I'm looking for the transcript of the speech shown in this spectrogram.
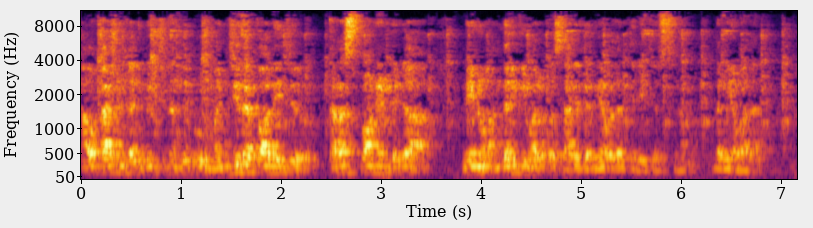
అవకాశం కల్పించినందుకు మంజీరా కాలేజ్ కరస్పాండెంట్గా నేను అందరికీ మరొకసారి ధన్యవాదాలు తెలియజేస్తున్నాను. ధన్యవాదాలు.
